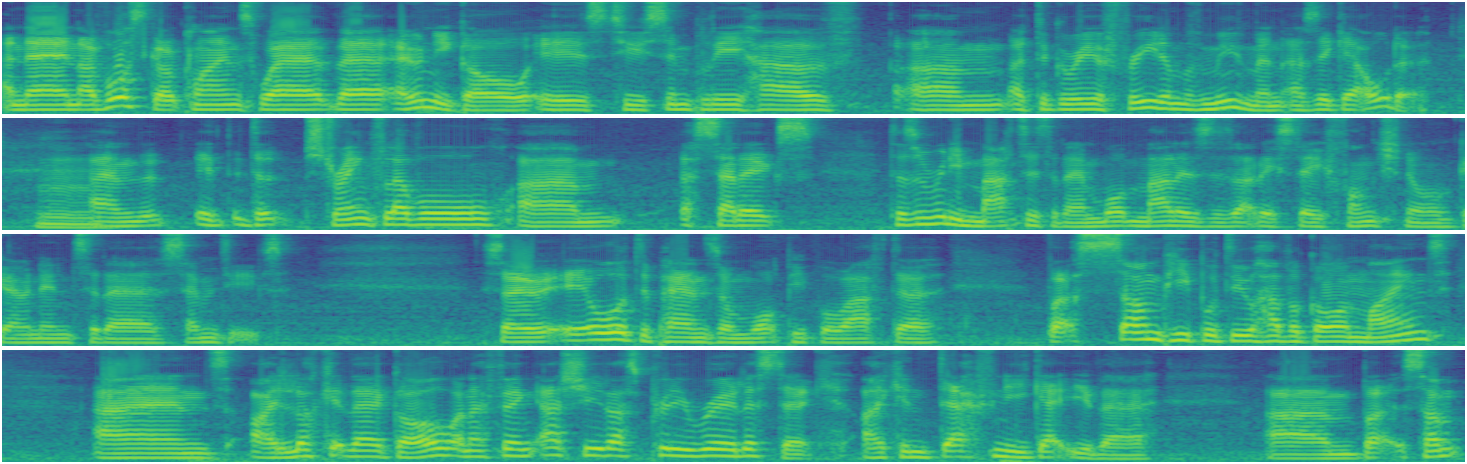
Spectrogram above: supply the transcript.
And then I've also got clients where their only goal is to simply have um, a degree of freedom of movement as they get older. Hmm. And it, the strength level, um, aesthetics, doesn't really matter to them. What matters is that they stay functional going into their 70s. So it all depends on what people are after. But some people do have a goal in mind. And I look at their goal and I think, actually, that's pretty realistic. I can definitely get you there. Um, but some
